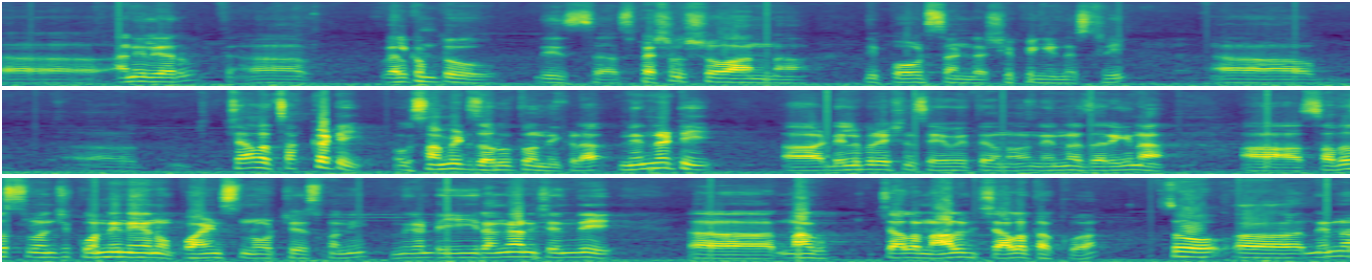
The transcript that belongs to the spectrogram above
Uh, అనిల్ గారు welcome to this special show on the ports and shipping industry చాలా చక్కటి ఒక సమ్మిట్ జరుగుతుంది ఇక్కడ. నిన్నటి uh, డెలిబరేషన్స్ ఏవైతే ఉన్నాయో నిన్న జరిగిన uh, సదస్సులోంచి కొన్ని నేను పాయింట్స్ నోట్ చేసుకొని ఎందుకంటే ఈ రంగానికి చెంది నాకు చాలా నాలెడ్జ్ చాలా తక్కువ. సో నిన్న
